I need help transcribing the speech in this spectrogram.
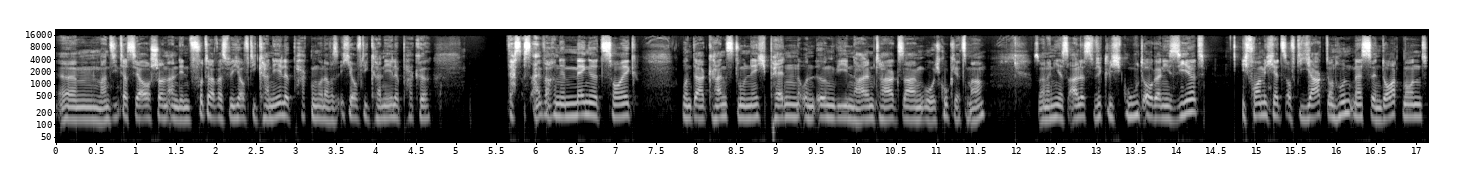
Ähm, man sieht das ja auch schon an den Futter, was wir hier auf die Kanäle packen oder was ich hier auf die Kanäle packe. Das ist einfach eine Menge Zeug und da kannst du nicht pennen und irgendwie einen halben Tag sagen, oh, ich gucke jetzt mal, sondern hier ist alles wirklich gut organisiert. Ich freue mich jetzt auf die Jagd- und Hundmesse in Dortmund.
